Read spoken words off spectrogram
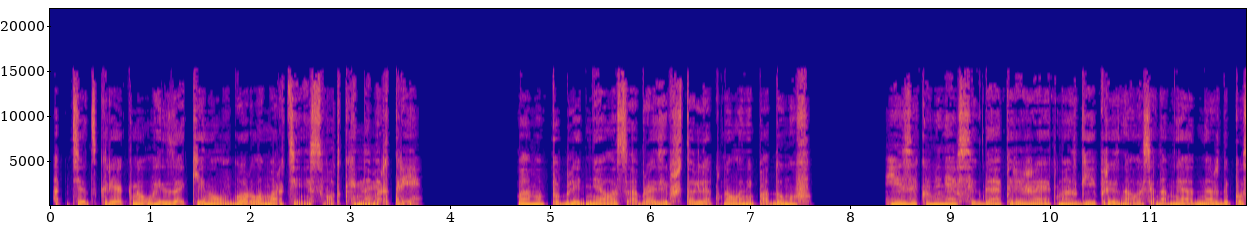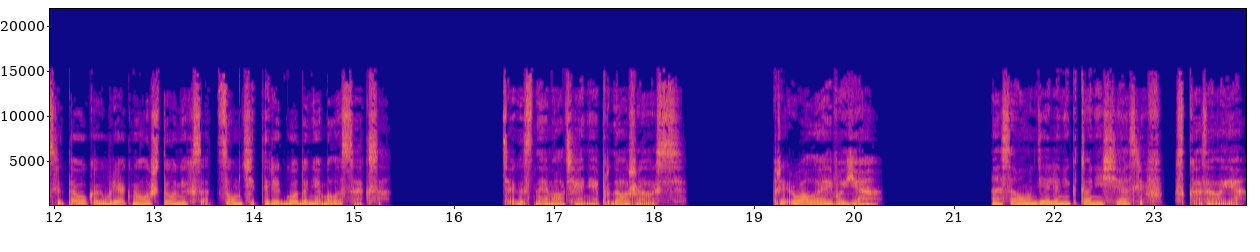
Отец крякнул и закинул в горло мартини с водкой номер три. Мама побледнела, сообразив, что ляпнула, не подумав. «Язык у меня всегда опережает мозги», — призналась она мне однажды после того, как брякнула, что у них с отцом четыре года не было секса. Тягостное молчание продолжалось. Прервала его я. «На самом деле никто не счастлив», — сказала я.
